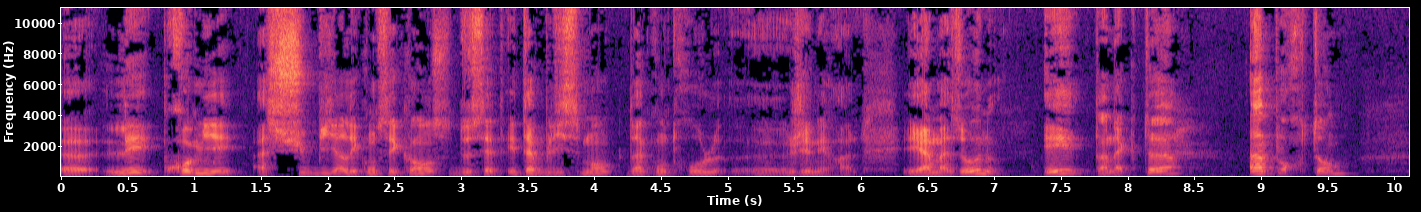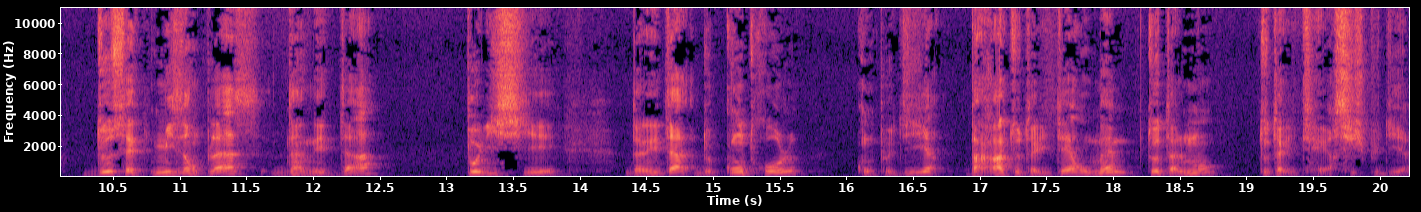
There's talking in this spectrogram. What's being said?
euh, les premiers à subir les conséquences de cet établissement d'un contrôle euh, général. Et Amazon est un acteur important de cette mise en place d'un État policier, d'un État de contrôle qu'on peut dire paratotalitaire ou même totalement totalitaire, si je puis dire.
